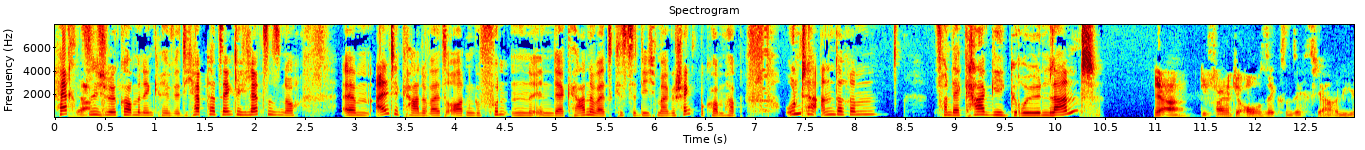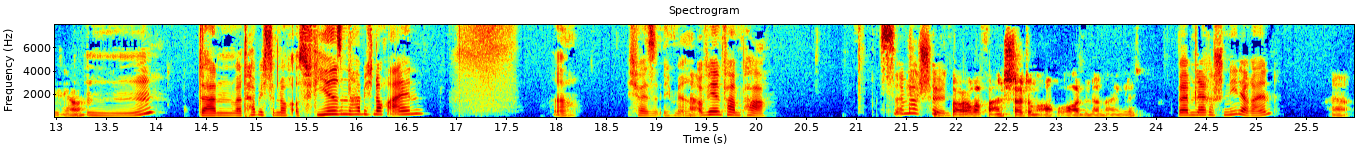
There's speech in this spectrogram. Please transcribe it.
Herzlich willkommen in Krefeld. Ich habe tatsächlich letztens noch ähm, alte Karnevalsorden gefunden in der Karnevalskiste, die ich mal geschenkt bekommen habe. Unter anderem von der KG Grönland. Ja, die feiert ja auch 66 Jahre dieses Jahr. Mhm. Dann, was habe ich denn noch? Aus Viersen habe ich noch einen. Ah, ich weiß es nicht mehr. Ja. Auf jeden Fall ein paar. Das ist immer schön. bei eurer Veranstaltung auch Orden dann eigentlich? Beim Närrischen Niederrhein? Ja.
